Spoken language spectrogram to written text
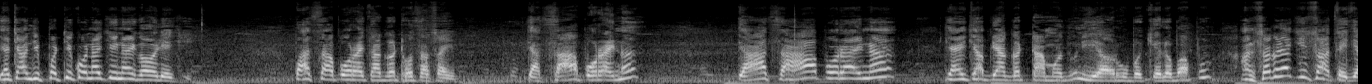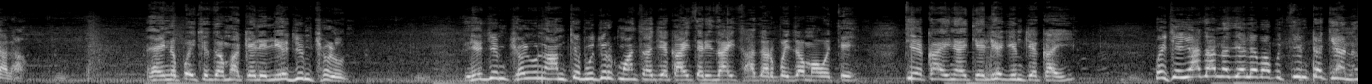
याच्या आधी पट्टी कोणाची नाही गवल्याची. पाच सहा पोरायचा गट होता साहेब. त्या सहा पोरायनं त्या सहा पोरायनं त्याच्या त्या गट्टामधून यावर उभं केलं बापू. आणि सगळ्याची साथ आहे त्याला. यायनं पैसे जमा केले लेझिम खेळून. लेझिम खेळून आमचे बुजुर्ग माणसाचे काहीतरी जाईस हजार रुपये जमा होते ते काही नाही ते लेझिमचे काही. पैसे यादानं दिले बापू तीन टक्क्यानं.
